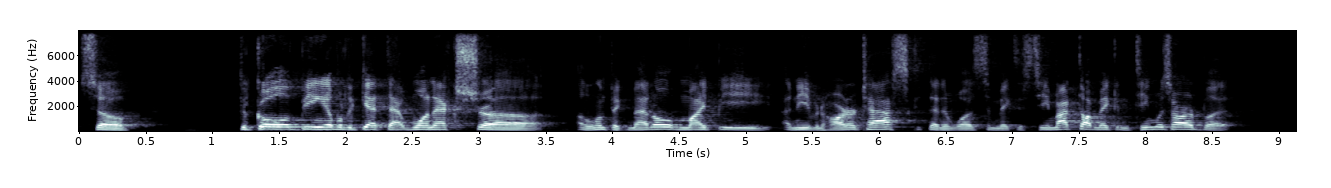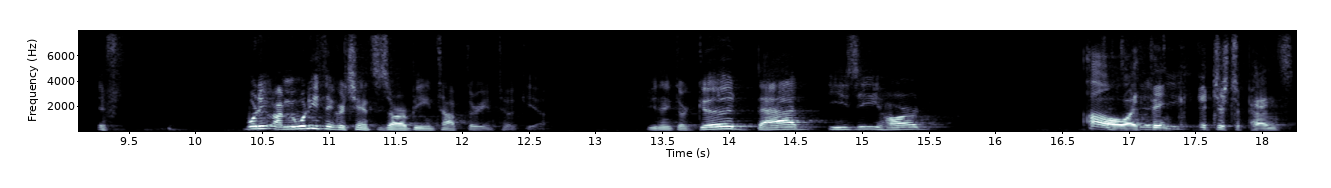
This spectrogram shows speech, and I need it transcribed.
so the goal of being able to get that one extra Olympic medal might be an even harder task than it was to make this team. I thought making the team was hard, but if what do you, I mean, what do you think her chances are of being top three in Tokyo? Do you think they're good, bad, easy, hard? Oh, I think it just depends.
